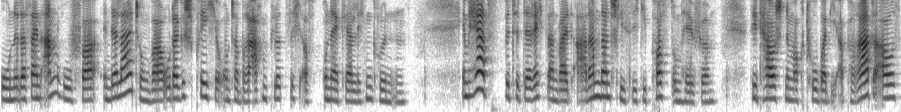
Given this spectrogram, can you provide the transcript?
ohne dass ein Anrufer in der Leitung war oder Gespräche unterbrachen plötzlich aus unerklärlichen Gründen. Im Herbst bittet der Rechtsanwalt Adam dann schließlich die Post um Hilfe. Sie tauschten im Oktober die Apparate aus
